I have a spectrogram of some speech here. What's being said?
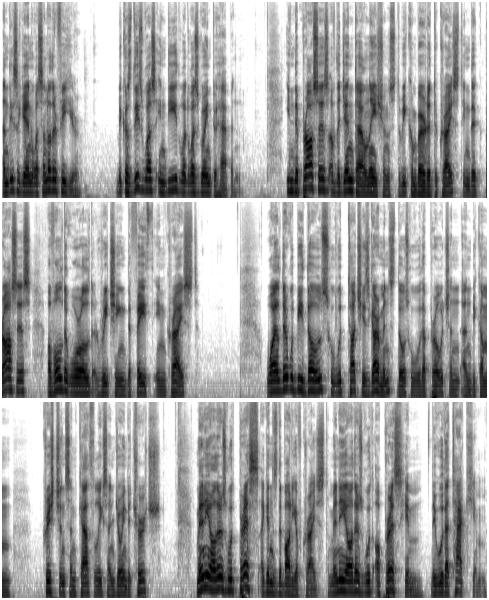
And this again was another figure, because this was indeed what was going to happen. In the process of the Gentile nations to be converted to Christ, in the process of all the world reaching the faith in Christ, while there would be those who would touch his garments, those who would approach and, and become Christians and Catholics and join the church, many others would press against the body of Christ. Many others would oppress him. They would attack him.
